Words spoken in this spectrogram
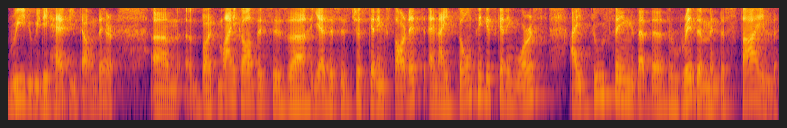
really really heavy down there. Um, but my god this is uh, yeah this is just getting started and i don't think it's getting worse. I do think that the, the rhythm and the style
